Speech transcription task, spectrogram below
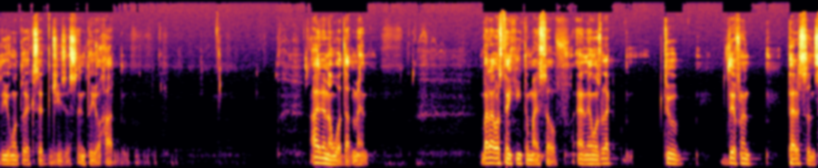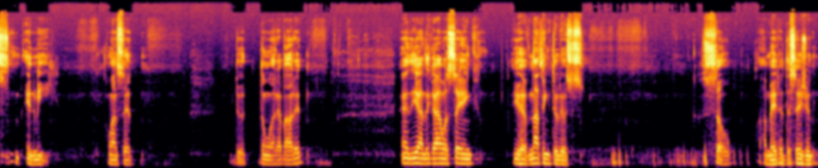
Do you want to accept Jesus into your heart? I don't know what that meant. But I was thinking to myself, and there was like two different persons in me. One said, Dude, don't worry about it. And the other guy was saying, You have nothing to lose. So I made a decision.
